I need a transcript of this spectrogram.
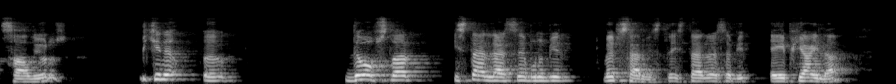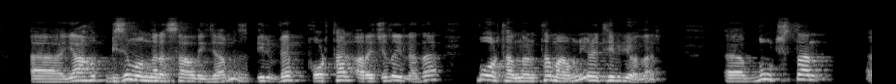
sağlıyoruz? Bir kere e, DevOps'lar isterlerse bunu bir web serviste, isterlerse bir API ile e, yahut bizim onlara sağlayacağımız bir web portal aracılığıyla da bu ortamların tamamını yönetebiliyorlar. E, Bulut'tan e,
